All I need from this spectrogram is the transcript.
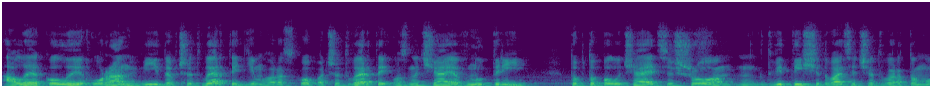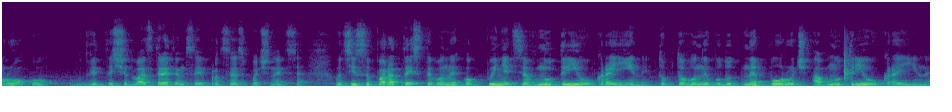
але коли Уран війде в четвертий дім гороскопа, четвертий означає внутрі. Тобто, виходить, що к 2024 року, в 2023 цей процес почнеться. Оці сепаратисти вони опиняться внутрі України. Тобто вони будуть не поруч, а внутрі України.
